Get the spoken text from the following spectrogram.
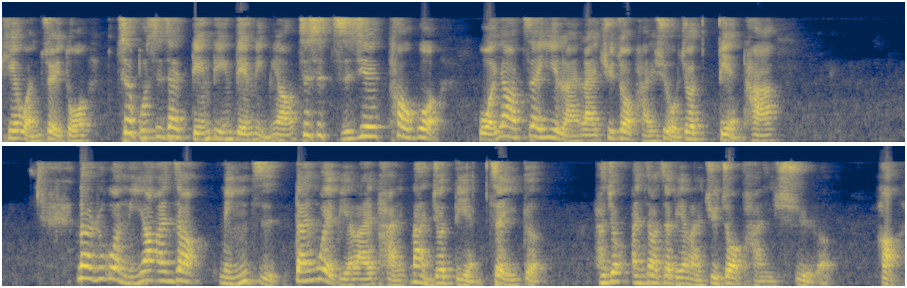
贴文最多，这不是在点点点里面哦，这是直接透过我要这一栏来去做排序，我就点它。那如果你要按照名字单位别来排，那你就点这一个，它就按照这边来去做排序了。好，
